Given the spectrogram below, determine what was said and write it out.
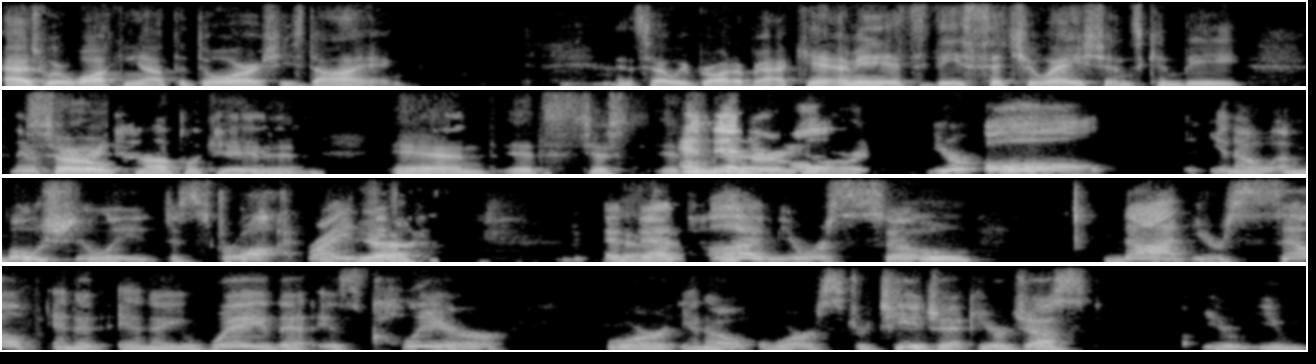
as we're walking out the door she's dying. And so we brought her back in. I mean, it's these situations can be They're so very complicated, and it's just it's And then you're all- hard. You're all, you know, emotionally distraught, right? Yeah. At Yeah. that time, you were so not yourself in it in a way that is clear or you know or strategic. You're just you're you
